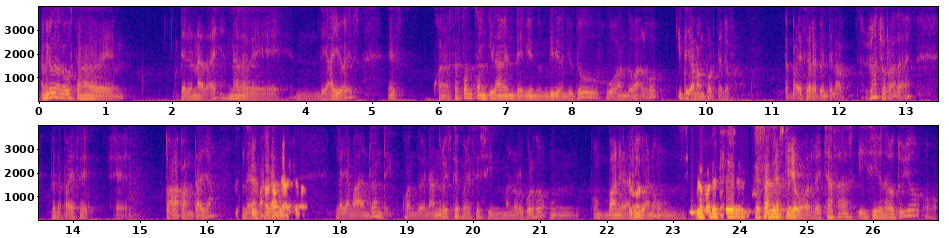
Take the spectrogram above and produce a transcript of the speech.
A mí lo que no me gusta nada de. Pero nada, ¿eh? Nada de, de iOS es cuando estás tan tranquilamente viendo un vídeo en YouTube, jugando algo y te llaman por teléfono. Te aparece de repente la. Es una chorrada, ¿eh? Pero te aparece eh, toda la pantalla. La, Sí, llama- la- llamada entrante. Cuando en Android te parece, si mal no recuerdo, un, un banner arriba, ¿no? Un- Sí, me parece... es tan sencillo como rechazas y sigues a lo tuyo. O...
